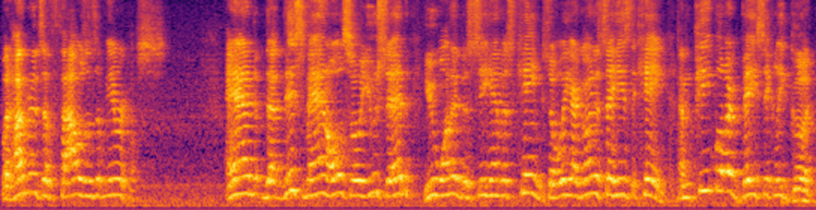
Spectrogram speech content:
but hundreds of thousands of miracles. And that this man also, you said you wanted to see him as king. So we are going to say he's the king. And people are basically good.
